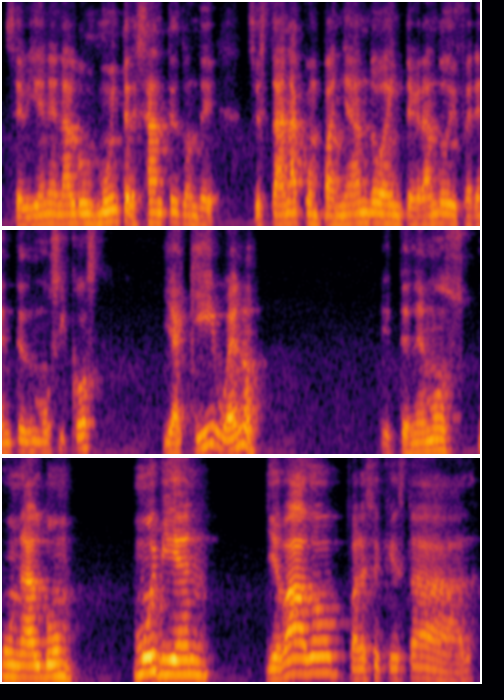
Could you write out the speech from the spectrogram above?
Se vienen álbumes muy interesantes donde se están acompañando e integrando diferentes músicos. Y aquí, bueno, tenemos un álbum muy bien llevado. Parece que esta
